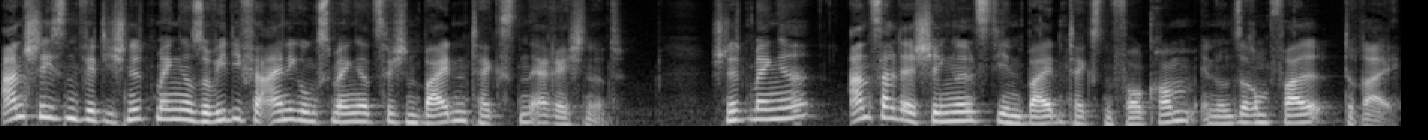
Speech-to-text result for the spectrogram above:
Anschließend wird die Schnittmenge sowie die Vereinigungsmenge zwischen beiden Texten errechnet. Schnittmenge, Anzahl der Shingles, die in beiden Texten vorkommen, in unserem Fall 3.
